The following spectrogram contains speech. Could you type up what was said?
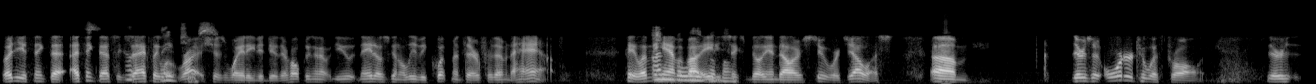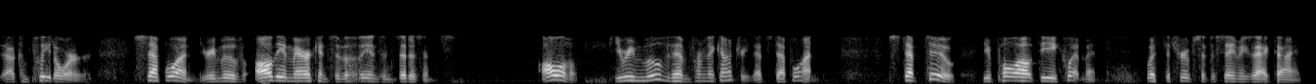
What do you think that? I think that's exactly what Russia is waiting to do. They're hoping that you, NATO's going to leave equipment there for them to have. Hey, let me have about 86 billion dollars too. We're jealous. Um, there's an order to withdraw. There's a complete order. Step one: you remove all the American civilians and citizens, all of them. You remove them from the country. That's step one. Step two: you pull out the equipment with the troops at the same exact time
